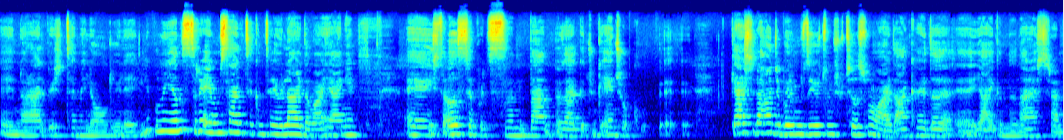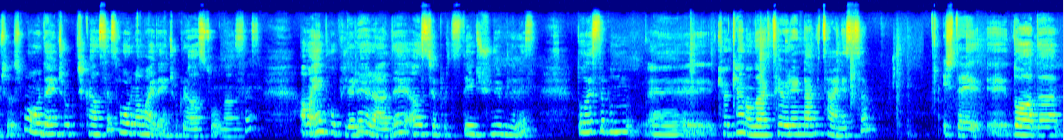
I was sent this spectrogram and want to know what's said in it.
E, nöral bir temeli olduğu ile ilgili. Bunun yanı sıra evrimsel bir takım teoriler de var. Yani e, işte ağız çapırtısından özellikle çünkü en çok e, gerçi daha önce bölümümüzde yürütülmüş bir çalışma vardı. Ankara'da e, yaygınlığını araştıran bir çalışma. Orada en çok çıkan ses horlamaydı. En çok rahatsız olunan ses. Ama en popüleri herhalde ağız çapırtısı diye düşünebiliriz. Dolayısıyla bunun e, köken olarak teorilerinden bir tanesi işte e, doğada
